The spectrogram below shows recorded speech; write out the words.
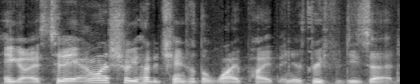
Hey guys, today I want to show you how to change out the Y-pipe in your 350Z.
